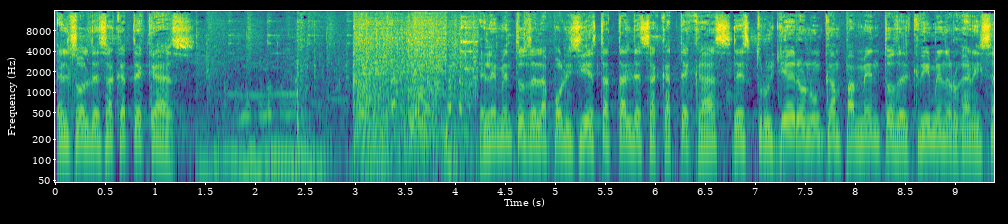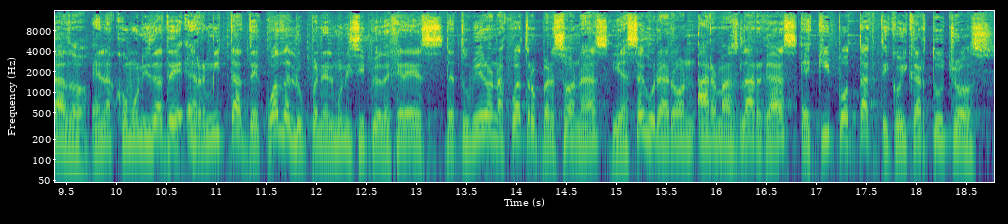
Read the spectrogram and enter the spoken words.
El Sol de Zacatecas. Elementos de la Policía Estatal de Zacatecas destruyeron un campamento del crimen organizado en la comunidad de Ermita de Guadalupe en el municipio de Jerez. Detuvieron a cuatro personas y aseguraron armas largas, equipo táctico y cartuchos.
